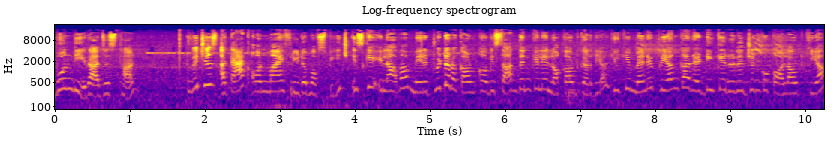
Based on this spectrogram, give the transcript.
Bundi Rajasthan. Which is attack on my freedom of speech इसके अलावा मेरे ट्विटर अकाउंट को अभी सात दिन के लिए लॉकआउट कर दिया क्योंकि मैंने प्रियंका रेड्डी के रिलीजन को कॉल आउट किया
